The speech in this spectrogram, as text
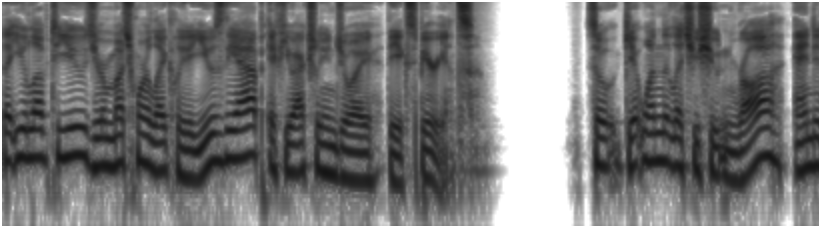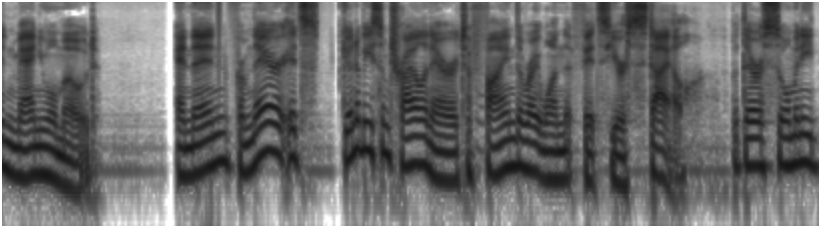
that you love to use. You're much more likely to use the app if you actually enjoy the experience. So get one that lets you shoot in RAW and in manual mode. And then from there, it's going to be some trial and error to find the right one that fits your style. But there are so many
